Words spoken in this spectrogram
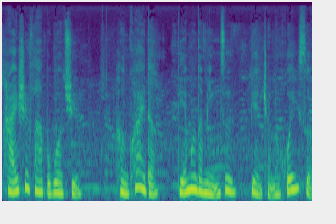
还是发不过去。很快的，蝶梦的名字变成了灰色，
